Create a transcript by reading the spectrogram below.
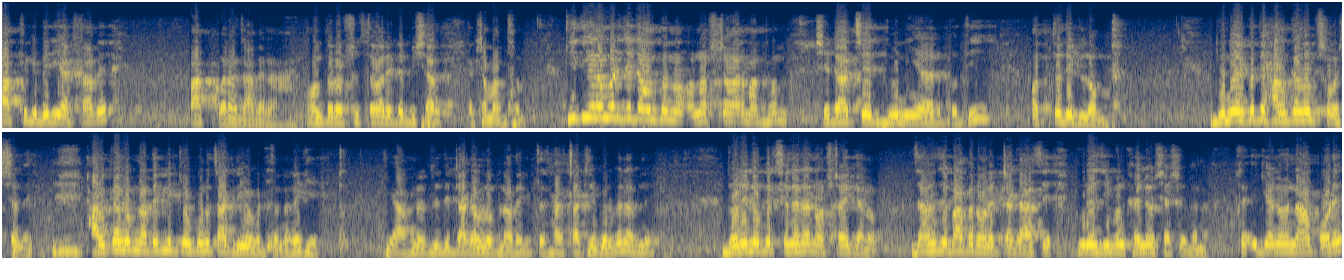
পাপ থেকে বেরিয়ে আসতে হবে, পাপ করা যাবে না। অন্তর অসুস্থ হওয়ার এটা বিশাল একটা মাধ্যম। তৃতীয় নম্বর যেটা অন্তর নষ্ট হওয়ার মাধ্যম, সেটা হচ্ছে দুনিয়ার প্রতি অত্যধিক লোভ। দুনিয়ার প্রতি হালকা লোভ সমস্যা নেই। হালকা লোভ না থাকলে কেউ কোনো চাকরিও করতো না, নাকি? আপনার যদি টাকার লোভ না থাকে চাকরি করবেন আপনি? ধনী লোকের ছেলেরা নষ্ট হয় কেন? জানে যে বাপের অনেক টাকা আছে, পুরো জীবন খাইলেও শেষ হবে না। কেন না পড়ে,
